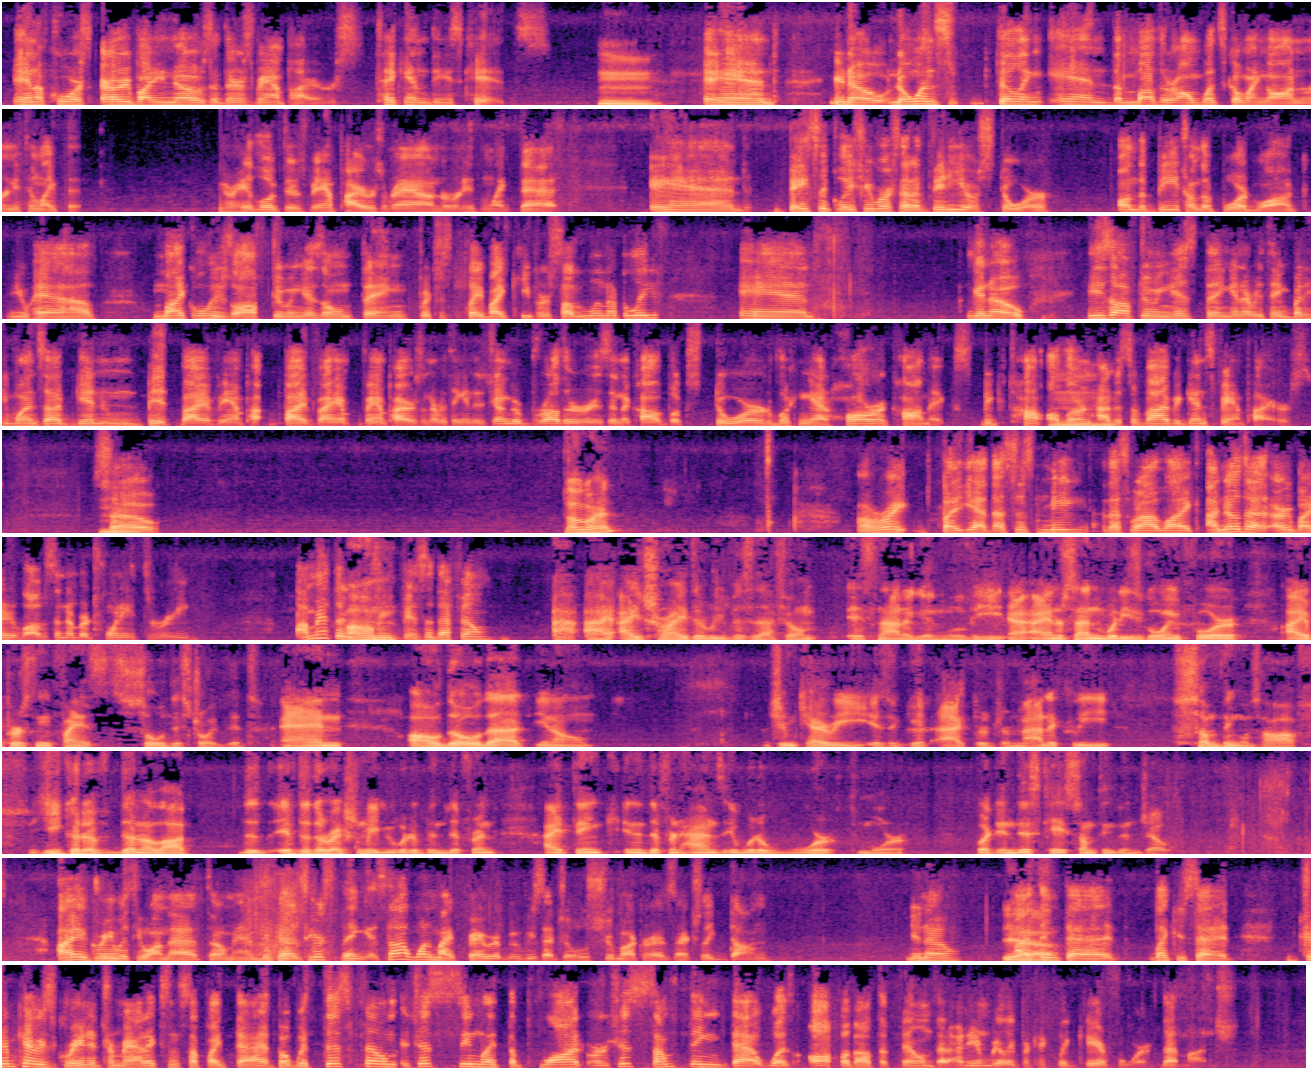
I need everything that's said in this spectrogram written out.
and of course, everybody knows that there's vampires taking these kids. Hmm. and you know no one's filling in the mother on what's going on or anything like that. Or hey look there's vampires around or anything like that. And basically she works at a video store on the beach on the boardwalk you have michael who's off doing his own thing which is played by kiefer sutherland i believe and you know he's off doing his thing and everything, but he winds up getting bit by a vampire by vam- vampires and everything. And his younger brother is in a comic book store looking at horror comics, because I'll learn how Mm. to survive against vampires. So Oh, go ahead. All right, but yeah, that's just me. That's what I like. I know that everybody loves the number twenty three. I'm gonna have to Um, revisit that film. I, I I tried to revisit that film. It's not a good movie. I, I understand what he's going for. I personally find it so disjointed. And although that you know, Jim Carrey is a good actor dramatically, something was off. He could have done a lot. The, if the direction maybe would have been different, I think in a different hands it would have worked more. But in this case, something didn't gel. I agree with you on that, though, man. Because here's the thing: it's not one of my favorite movies that Joel Schumacher has actually done. You know, Yeah, I think that, like you said, Jim Carrey's great at dramatics and stuff like that. But with this film, it just seemed like the plot or just something that was off about the film that I didn't really particularly care for that much.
